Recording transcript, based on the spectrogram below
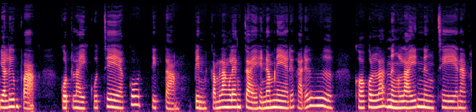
อย่าลืมฝากกดไลค์กดแชร์กดติดตาม เป็นกำลังแรงใจให้น้ำแน่เด้วยค่ะเด้อขอคนละหนึ่งไลค์หนึ่งแชร์นะค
